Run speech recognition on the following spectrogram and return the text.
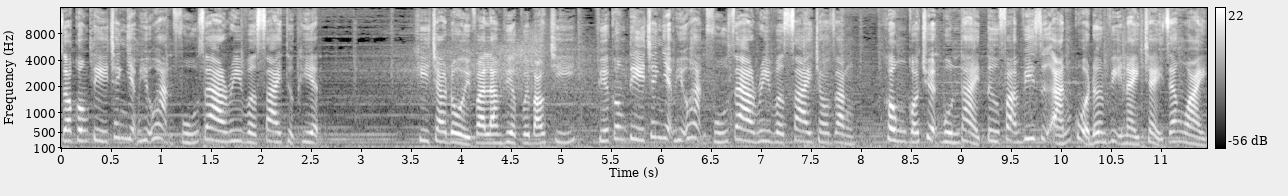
do công ty trách nhiệm hữu hạn Phú Gia Riverside thực hiện. Khi trao đổi và làm việc với báo chí, phía công ty trách nhiệm hữu hạn Phú Gia Riverside cho rằng không có chuyện bùn thải từ phạm vi dự án của đơn vị này chảy ra ngoài.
